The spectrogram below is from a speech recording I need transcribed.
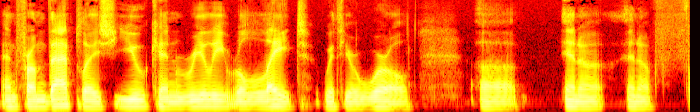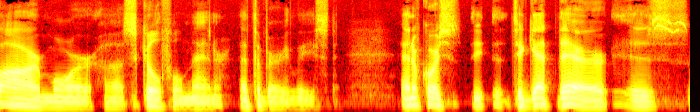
And from that place, you can really relate with your world uh, in a in a far more uh, skillful manner, at the very least. And of course, to get there is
